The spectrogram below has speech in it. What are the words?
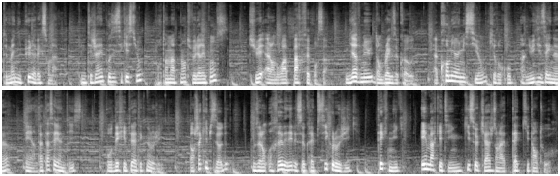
te manipule avec son app? Tu ne t'es jamais posé ces questions? Pourtant maintenant tu veux les réponses? Tu es à l'endroit parfait pour ça. Bienvenue dans Break the Code, la première émission qui regroupe un UX designer et un data scientist pour décrypter la technologie. Dans chaque épisode, nous allons révéler les secrets psychologiques, techniques et marketing qui se cachent dans la tech qui t'entoure.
